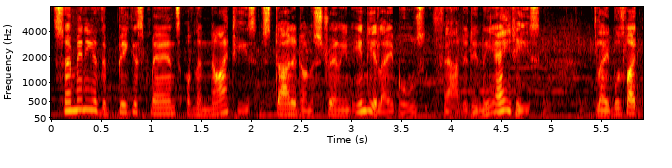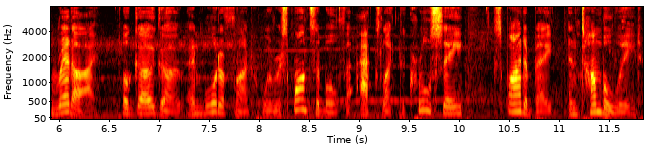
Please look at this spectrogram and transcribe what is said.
So many of the biggest bands of the 90s started on Australian indie labels founded in the 80s. Labels like Red Eye, Go, and Waterfront were responsible for acts like The Cruel Sea, Spiderbait, and Tumbleweed.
